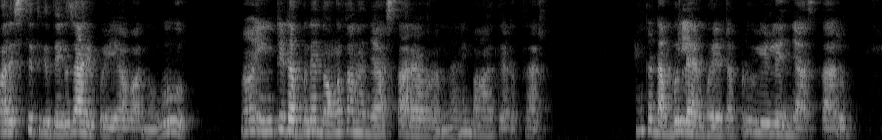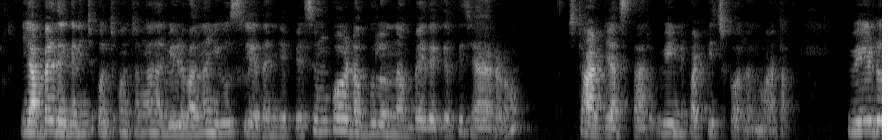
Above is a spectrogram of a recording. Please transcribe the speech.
పరిస్థితికి దిగజారిపోయావా నువ్వు? ఇంటి డబ్బునే దొంగతనం చేస్తారు ఎవరన్నా అని బాగా తిడతారు ఇంకా డబ్బులు లేకపోయేటప్పుడు వీళ్ళు ఏం చేస్తారు? ఈ అబ్బాయి దగ్గర నుంచి కొంచెం కొంచెంగా వీడి వలన యూస్ లేదని చెప్పేసి ఇంకో డబ్బులు ఉన్న అబ్బాయి దగ్గరికి చేరడం స్టార్ట్ చేస్తారు. వీడిని పట్టించుకోరు అనమాట వీడు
